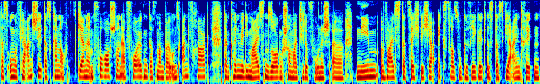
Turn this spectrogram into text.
das ungefähr ansteht. Das kann auch gerne im Voraus schon erfolgen, dass man bei uns anfragt. Dann können wir die meisten Sorgen schon mal telefonisch äh, nehmen, weil es tatsächlich ja extra so geregelt ist, dass wir eintreten,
